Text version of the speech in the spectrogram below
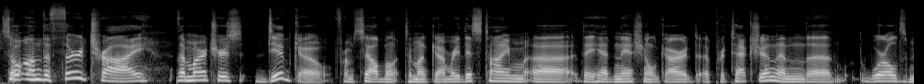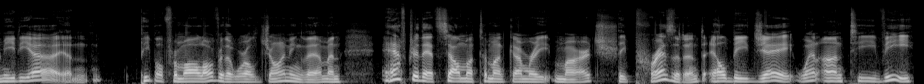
So on the third try, the marchers did go from Selma to Montgomery. This time uh, they had National Guard uh, protection and the world's media and people from all over the world joining them. And after that Selma to Montgomery march, the president, LBJ, went on TV,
